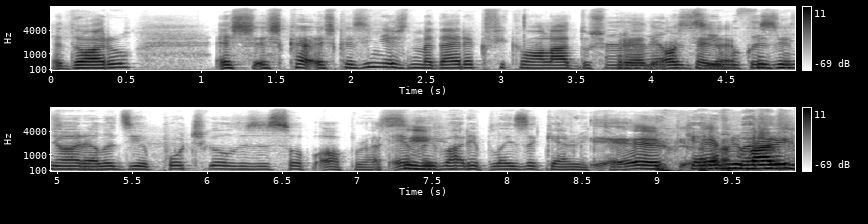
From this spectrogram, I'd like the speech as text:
adoro as, as, as, casinhas de madeira que ficam ao lado dos ah, prédios. Ela Ou dizia seja, uma coisa fazer... melhor, ela dizia Portugal is a soap opera. Sim. Everybody plays a character. É, everybody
